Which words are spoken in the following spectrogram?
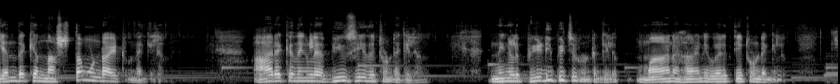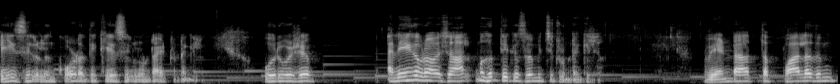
എന്തൊക്കെ നഷ്ടമുണ്ടായിട്ടുണ്ടെങ്കിലും ആരൊക്കെ നിങ്ങളെ അബ്യൂസ് ചെയ്തിട്ടുണ്ടെങ്കിലും നിങ്ങൾ പീഡിപ്പിച്ചിട്ടുണ്ടെങ്കിലും മാനഹാനി വരുത്തിയിട്ടുണ്ടെങ്കിലും കേസുകളും കോടതി കേസുകളും ഉണ്ടായിട്ടുണ്ടെങ്കിലും ഒരുപക്ഷെ അനേക പ്രാവശ്യം ആത്മഹത്യക്ക് ശ്രമിച്ചിട്ടുണ്ടെങ്കിലും വേണ്ടാത്ത പലതും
